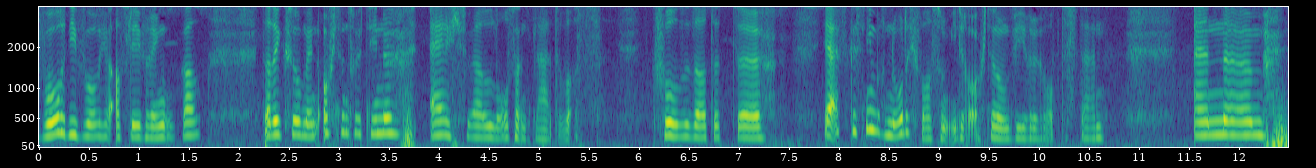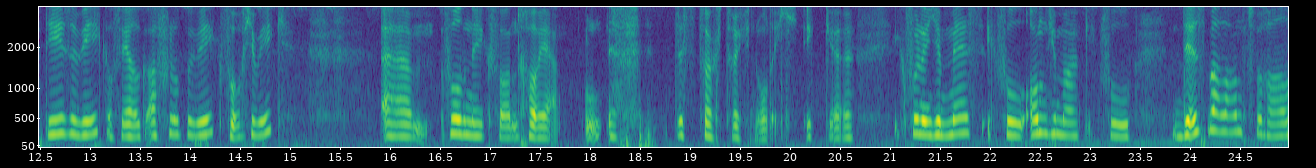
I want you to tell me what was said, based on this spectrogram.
voor die vorige aflevering ook al, dat ik zo mijn ochtendroutine echt wel los aan het laten was. Ik voelde dat het uh, ja, even niet meer nodig was om iedere ochtend om vier uur op te staan. En um, deze week, of eigenlijk afgelopen week, vorige week, um, voelde ik van, goh ja, het is toch terug nodig. Ik, uh, ik voel een gemis, ik voel ongemak, ik voel disbalans vooral.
